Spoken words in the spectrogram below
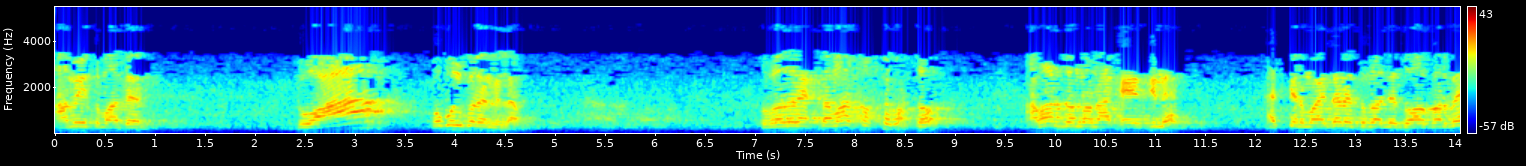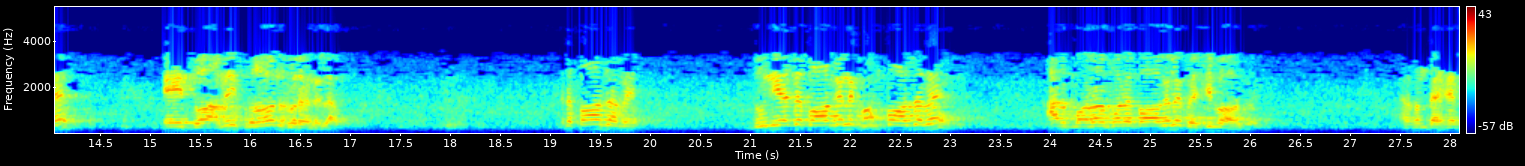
আমি তোমাদের দোয়া কবুল করে নিলাম। তোমাদের একটা মাস কষ্ট করছ, আমার জন্য না খেয়েছিলে। আজকের ময়দানে তোমরা যে দোয়া করবে, এই দোয়া আমি গ্রহণ করে নিলাম। এটা পাওয়া যাবে। দুনিয়াতে পাওয়া গেলে কম পাওয়া যাবে, আর মরার পরে পাওয়া গেলে বেশি পাওয়া যাবে। এখন দেখেন,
